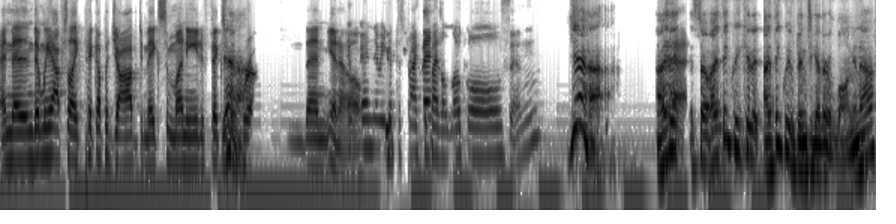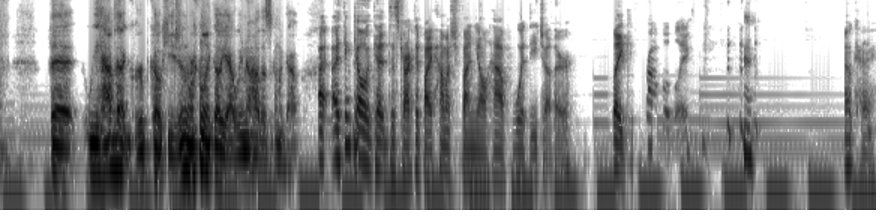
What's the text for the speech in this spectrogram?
and then then we have to like pick up a job to make some money to fix Yeah. what broke. Then you know, and then we get distracted by the locals and Yeah. I Yeah. think so I think we could I think we've been together long enough that we have that group cohesion. We're like, oh yeah, we know how this is gonna go. I, I think y'all get distracted by how much fun y'all have with each other. Like, Probably. okay.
